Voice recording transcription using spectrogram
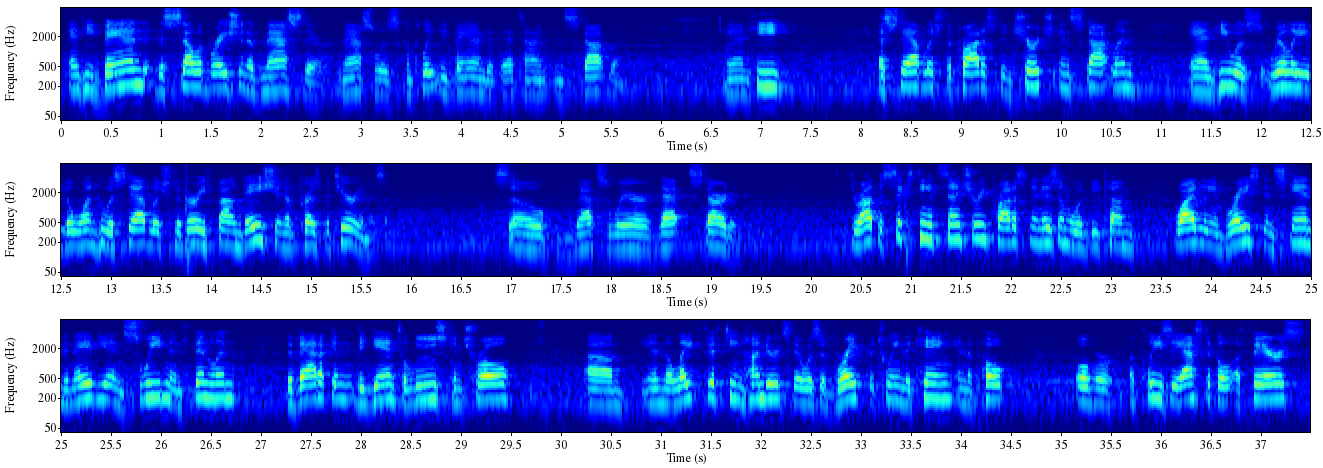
and he banned the celebration of Mass there. Mass was completely banned at that time in Scotland. And he established the Protestant church in Scotland, and he was really the one who established the very foundation of Presbyterianism. So that's where that started. Throughout the 16th century, Protestantism would become widely embraced in Scandinavia, in Sweden, and Finland. The Vatican began to lose control. Um, in the late 1500s, there was a break between the king and the pope over ecclesiastical affairs.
